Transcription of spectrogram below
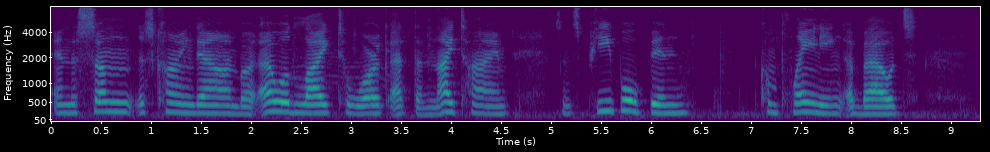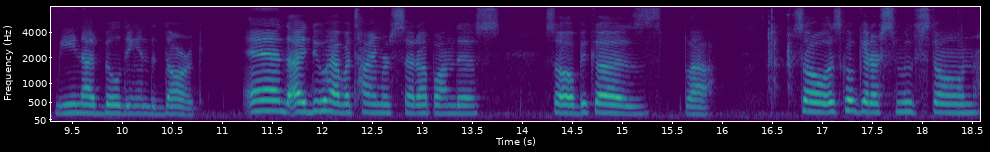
And the sun is coming down, but I would like to work at the nighttime since people been complaining about me not building in the dark. And I do have a timer set up on this. So because blah. So let's go get our smooth stone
